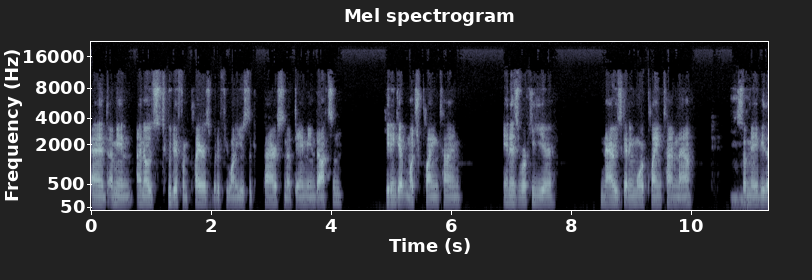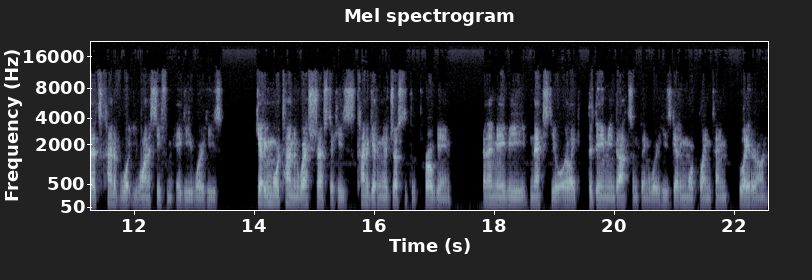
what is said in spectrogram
And I mean, I know it's two different players, but if you want to use the comparison of Damyean Dotson, he didn't get much playing time in his rookie year. Now he's getting more playing time now. Mm-hmm. So maybe that's kind of what you want to see from Iggy, where he's getting more time in Westchester. He's kind of getting adjusted to the pro game. And then maybe next year, or like the Damyean Dotson thing, where he's getting more playing time later on.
